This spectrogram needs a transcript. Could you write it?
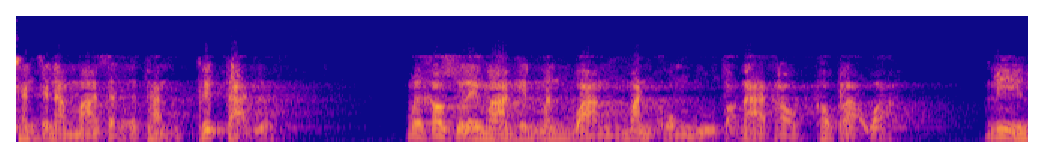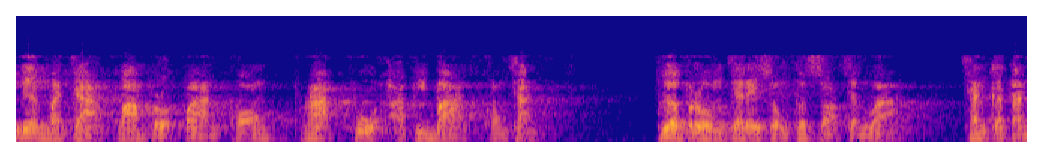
ฉันจะนำมาเสนอท่านพริบตาเดียว เมื่อเขาสุเลมานเห็นมันวางมั่นคงอยู่ต่อหน้าเขา เขากล่าวว่า นี่เนื่องมาจากความโปรดปรานของพระผู้อภิบาลของฉัน เพื่อพระองค์จะได้ทรงทดสอบฉันว่า ฉันกตัญ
